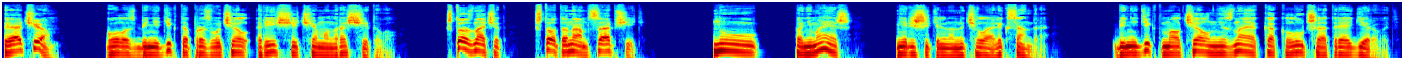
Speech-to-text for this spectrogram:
Ты о чем? Голос Бенедикта прозвучал резче, чем он рассчитывал. Что значит что-то нам сообщить? Ну, понимаешь, нерешительно начала Александра. Бенедикт молчал, не зная, как лучше отреагировать.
